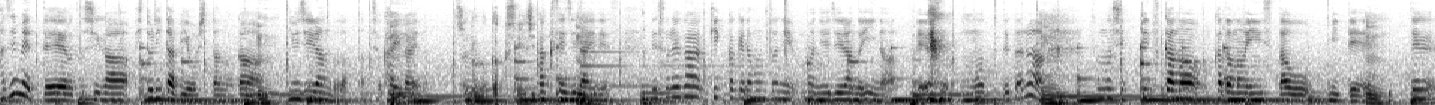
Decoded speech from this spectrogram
初めて私が一人旅をしたのが、うん。ニュージーランドだったんですよ海外の。それは学生時代、学生時代です、でそれがきっかけで本当に、まあ、ニュージーランドいいなって 思ってたら、うん。その執筆家の方のインスタを見て、うん。で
